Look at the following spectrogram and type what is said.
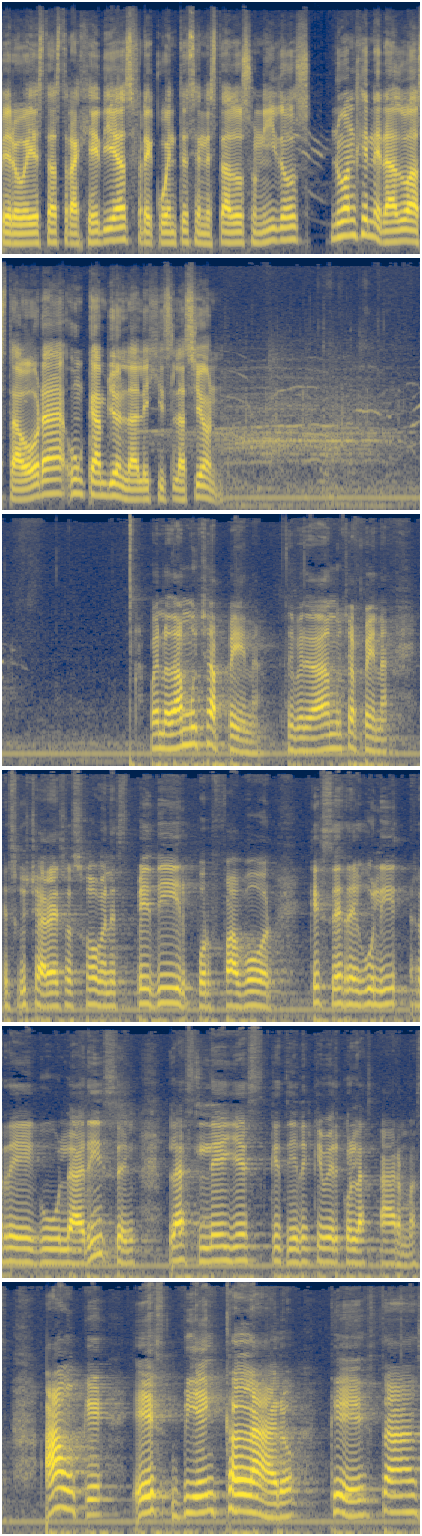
Pero estas tragedias frecuentes en Estados Unidos no han generado hasta ahora un cambio en la legislación. Bueno, da mucha pena, de verdad da mucha pena escuchar a esos jóvenes pedir, por favor, que se regularicen las leyes que tienen que ver con las armas. Aunque es bien claro que estas,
